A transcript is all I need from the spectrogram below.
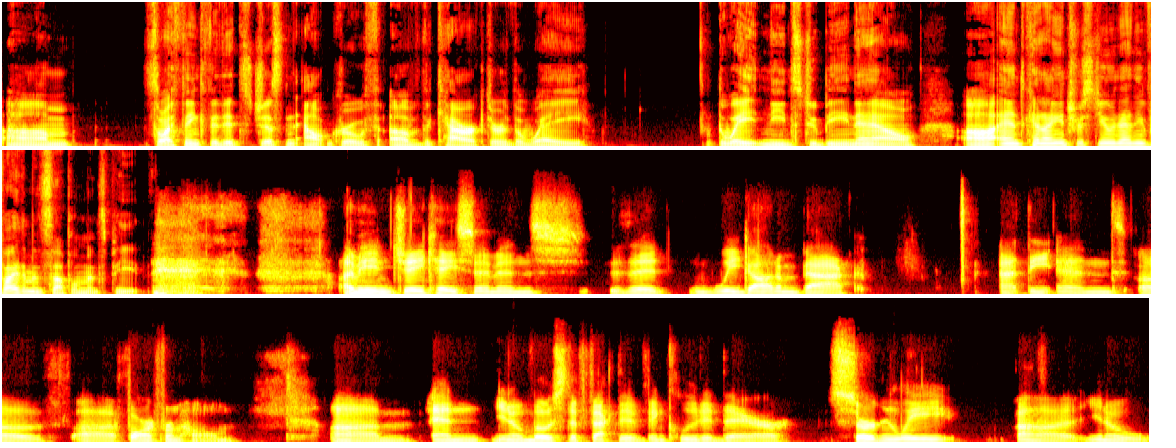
Um, so I think that it's just an outgrowth of the character the way the way it needs to be now. Uh, and can I interest you in any vitamin supplements, Pete? I mean, J.K. Simmons, that we got him back at the end of uh, Far From Home. Um, and, you know, most effective included there. Certainly, uh, you know,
